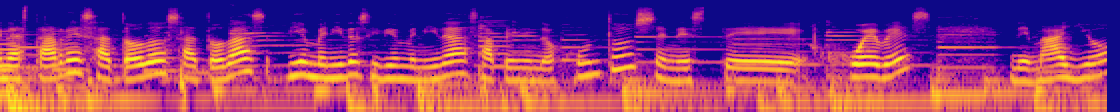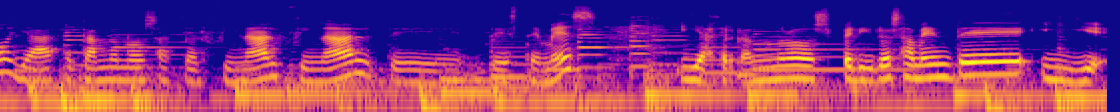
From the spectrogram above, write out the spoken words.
Buenas tardes a todos, a todas, bienvenidos y bienvenidas a Aprendiendo Juntos en este jueves de mayo, ya acercándonos hacia el final, final de, este mes y acercándonos peligrosamente y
